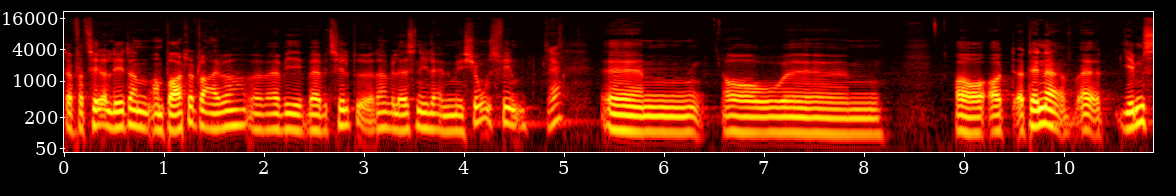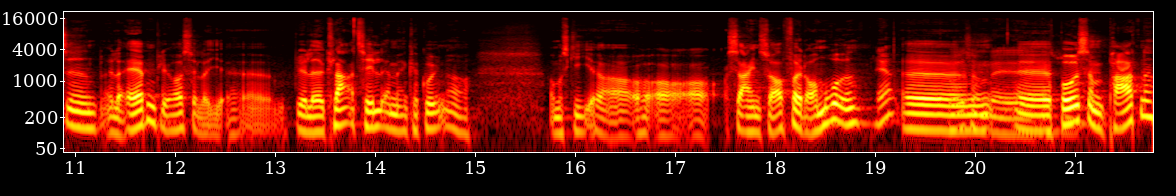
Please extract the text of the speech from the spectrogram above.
der fortæller lidt om, om Butler Driver, hvad, hvad, vi, hvad vi tilbyder. Der har vi lavet sådan en lille animationsfilm. Ja. Øhm, og, øhm, og, og, og den er, øh, hjemmesiden, eller appen bliver også eller, øh, bliver lavet klar til, at man kan gå ind og, og måske og, og, og, og signe sig op for et område. Ja. Øhm, som, øh, øh, både som partner,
